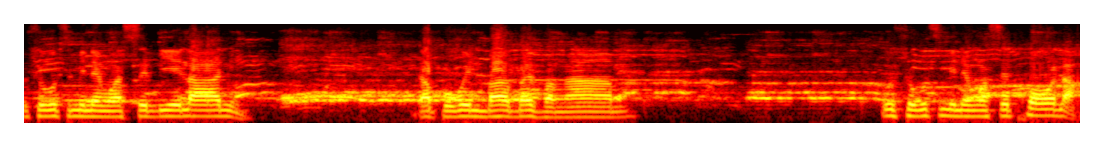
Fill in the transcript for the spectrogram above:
Usho ukuthi mina ngwasebiyelani. Kabhokweni ba- beva ngami. Usho ukuthi mina ngwasephola.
